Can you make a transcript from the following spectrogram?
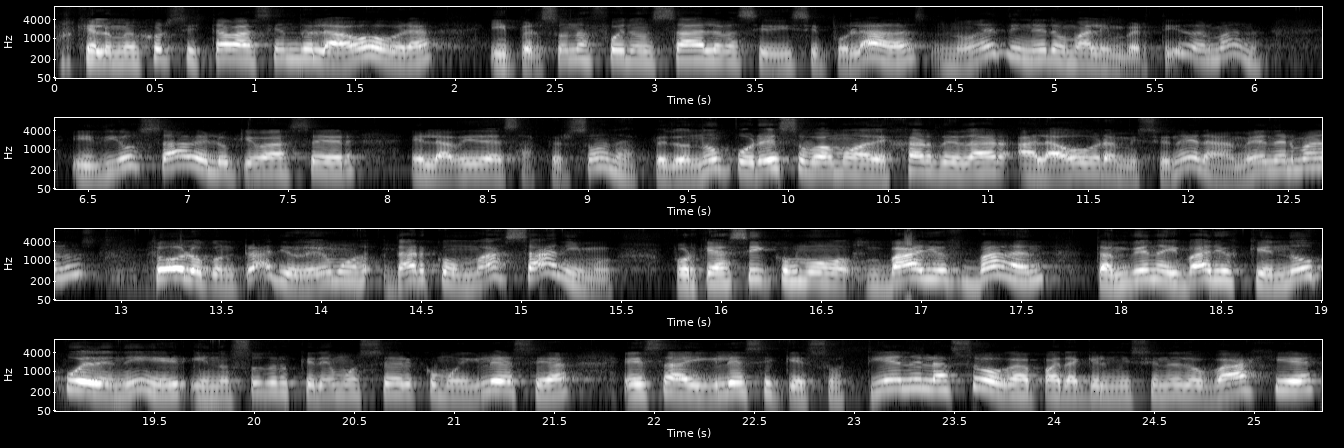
porque a lo mejor si estaba haciendo la obra y personas fueron salvas y discipuladas, no es dinero mal invertido, hermano. Y Dios sabe lo que va a hacer en la vida de esas personas, pero no por eso vamos a dejar de dar a la obra misionera. Amén, hermanos. Todo lo contrario, debemos dar con más ánimo, porque así como varios van, también hay varios que no pueden ir y nosotros queremos ser como iglesia, esa iglesia que sostiene la soga para que el misionero baje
